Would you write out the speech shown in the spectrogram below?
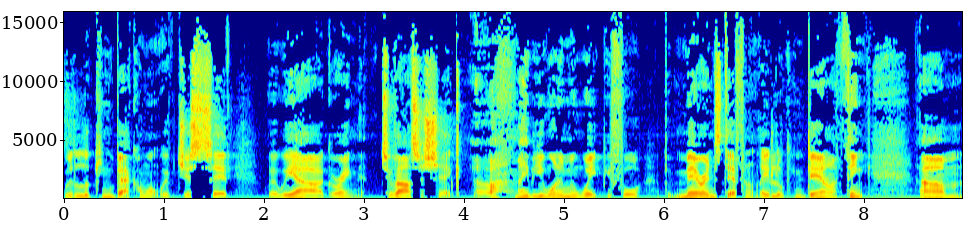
we're looking back on what we've just said, where we are agreeing that Tuivasa-Sheck, oh, maybe you want him a week before, but Merrin's definitely looking down. I think um,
